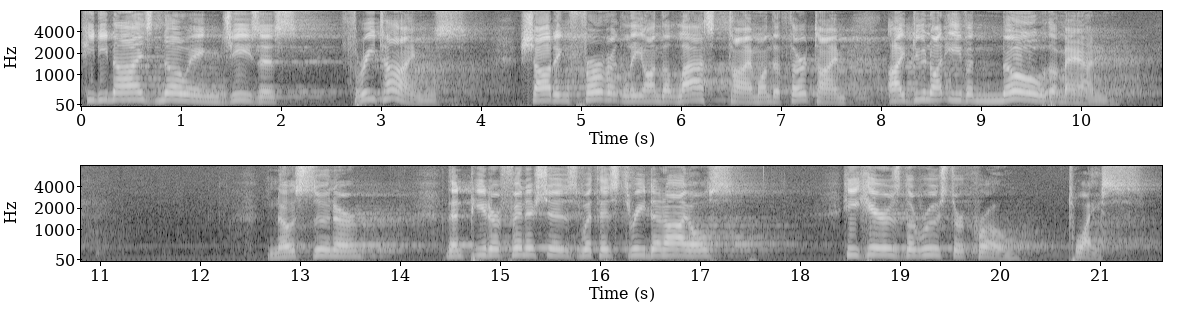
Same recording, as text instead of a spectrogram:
he denies knowing Jesus three times, shouting fervently on the last time, on the third time, I do not even know the man. No sooner than Peter finishes with his three denials, he hears the rooster crow twice,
